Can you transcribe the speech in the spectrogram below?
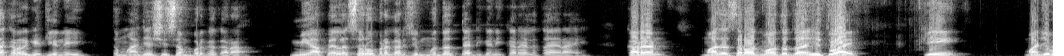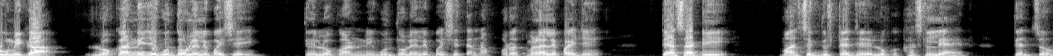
तक्रार घेतली नाही तर माझ्याशी संपर्क करा. मी आपल्याला सर्व प्रकारची मदत त्या ठिकाणी करायला तयार आहे. कारण माझा सर्वात महत्त्वाचा हेतू आहे की माझी भूमिका लोकांनी जे गुंतवलेले पैसे ते लोकांनी गुंतवलेले पैसे त्यांना परत मिळाले पाहिजे. त्यासाठी मानसिकदृष्ट्या जे लोक खसलेले आहेत त्यांचं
